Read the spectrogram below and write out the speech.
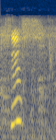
what's this?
